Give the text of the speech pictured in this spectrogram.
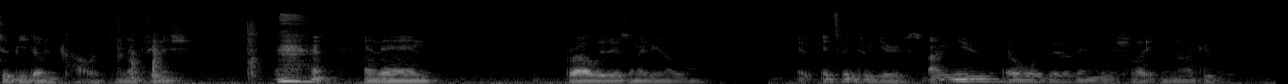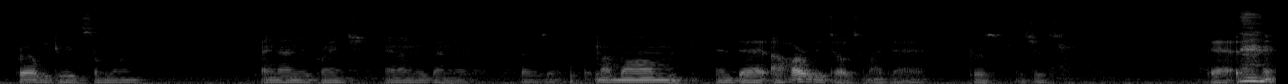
to be done college, you know, finish, and then probably there's gonna be another one. It, it's been three years. I knew a little bit of English, like you know, I could probably greet someone, and I knew French, and I knew grammar. That was it. My mom and dad, I hardly talk to my dad because it's just dad.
